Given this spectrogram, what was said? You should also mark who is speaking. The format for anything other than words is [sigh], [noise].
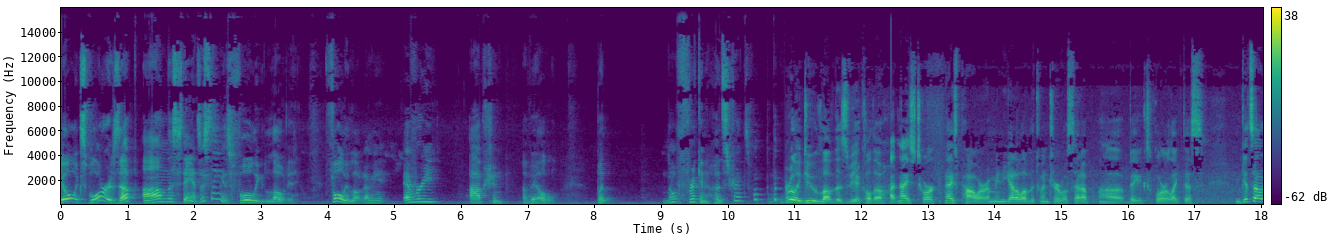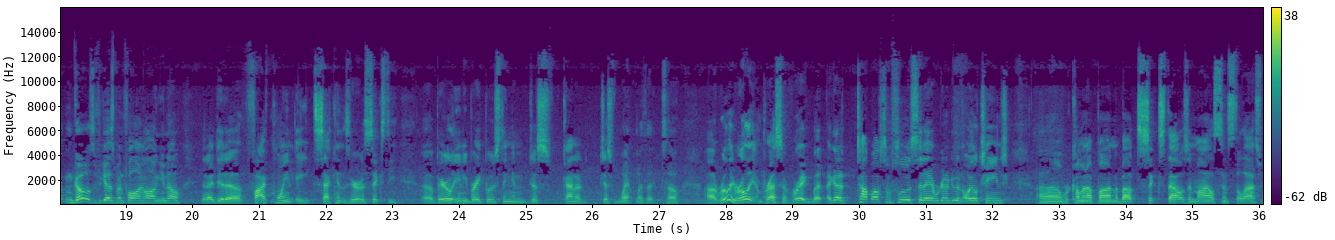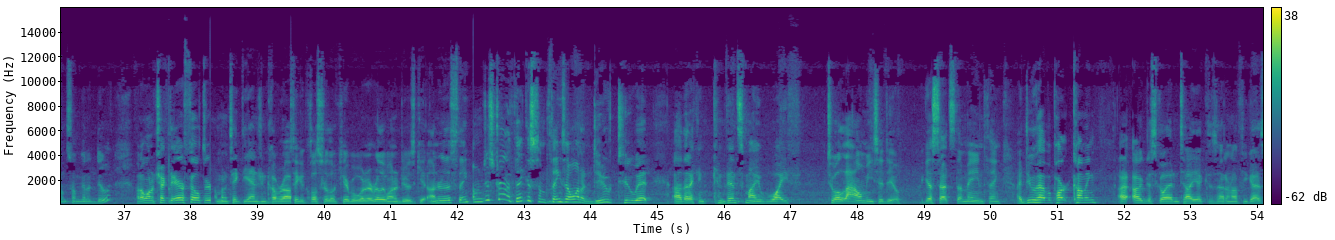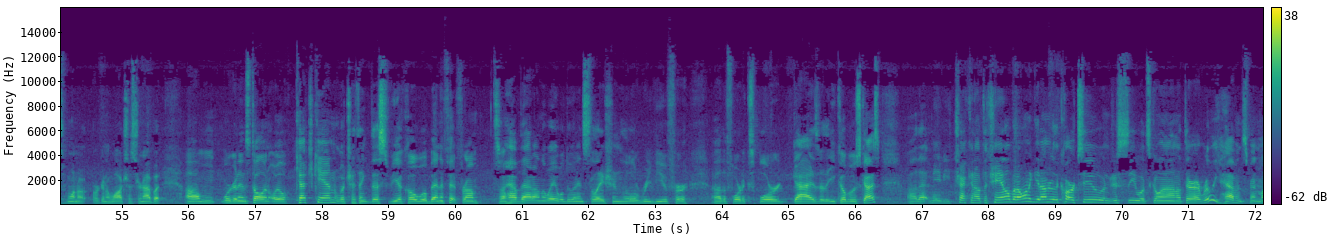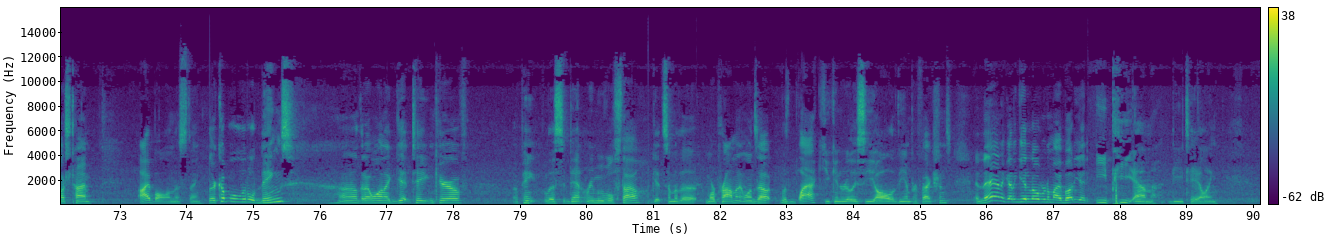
Speaker 1: The old Explorer is up on the stands. This thing is fully loaded. Fully loaded. I mean, every option available. But no freaking hood struts? What, what, I really do love this vehicle though. Nice torque, nice power. I mean, you gotta love the twin turbo setup on a big Explorer like this. It gets out and goes. If you guys been following along, you know that I did a 5.8 second 0 to 60. Uh, barely any brake boosting and just kind of just went with it. So uh, really, really impressive rig. But I got to top off some fluids today. We're going to do an oil change. Uh, we're coming up on about 6,000 miles since the last one, so I'm going to do it. But I want to check the air filter. I'm going to take the engine cover off, take a closer look here. But what I really want to do is get under this thing. I'm just trying to think of some things I want to do to it uh, that I can convince my wife to allow me to do. I guess that's the main thing. I do have a part coming. I, will just go ahead and tell you because I don't know if you guys want to are going to watch this or not, but um, we're going to install an oil catch can, which I think this vehicle will benefit from. So I have that on the way. We'll do an installation, a little review for uh, the Ford Explorer guys or the EcoBoost guys uh, that may be checking out the channel. But I want to get under the car too and just see what's going on out there. I really haven't spent much time eyeballing this thing. There are a couple little dings uh, that I want to get taken care of a paintless dent removal style. Get some of the more prominent ones out with black. You can really see all of the imperfections. And then I got to get it over to my buddy at EPM Detailing,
